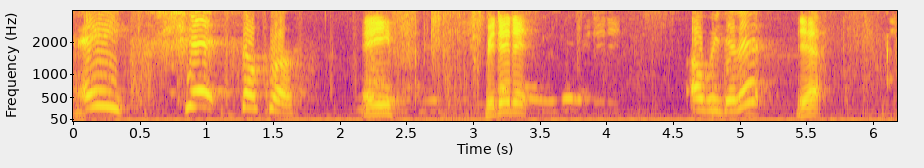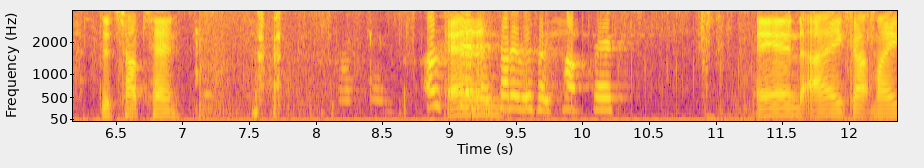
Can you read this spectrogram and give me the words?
Hey, shit, so close. Eighth! We did it! Oh, we did it? Yeah. The top 10. Oh shit, I thought it was like top six. And I got my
